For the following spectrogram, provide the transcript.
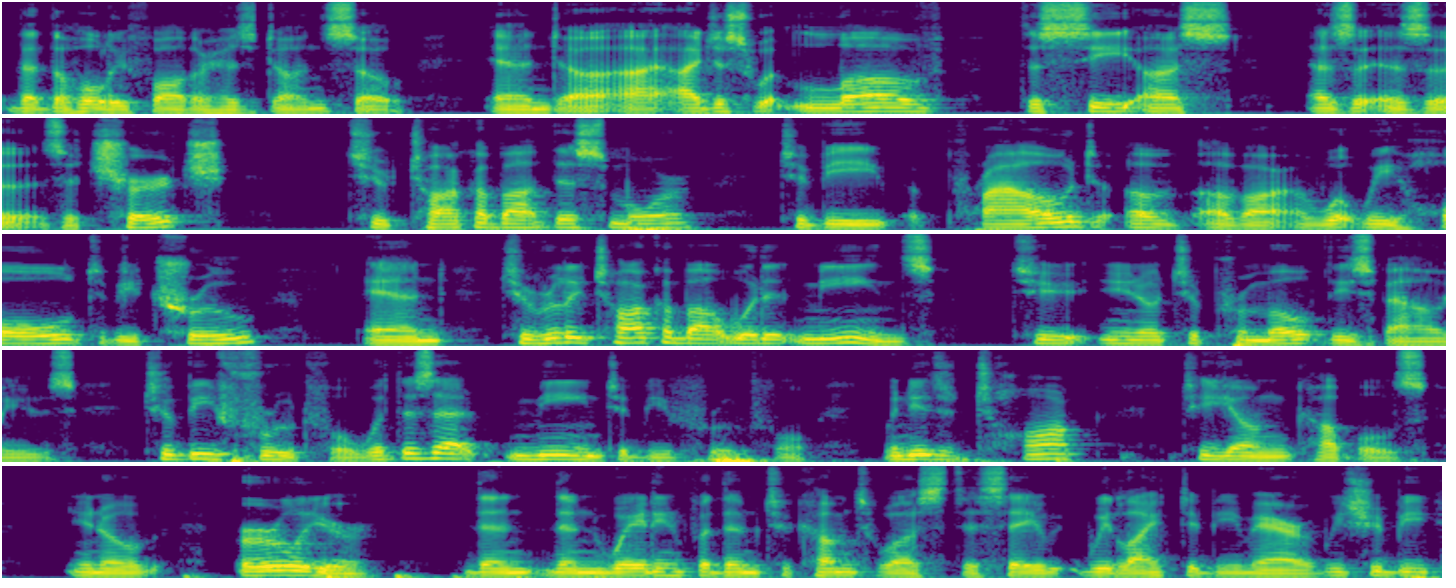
that the Holy Father has done so. And uh, I, I, just would love to see us as a, as a, as a church to talk about this more, to be proud of, of, our, what we hold to be true, and to really talk about what it means to you know to promote these values, to be fruitful. What does that mean to be fruitful? We need to talk to young couples, you know, earlier than than waiting for them to come to us to say we like to be married. We should be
